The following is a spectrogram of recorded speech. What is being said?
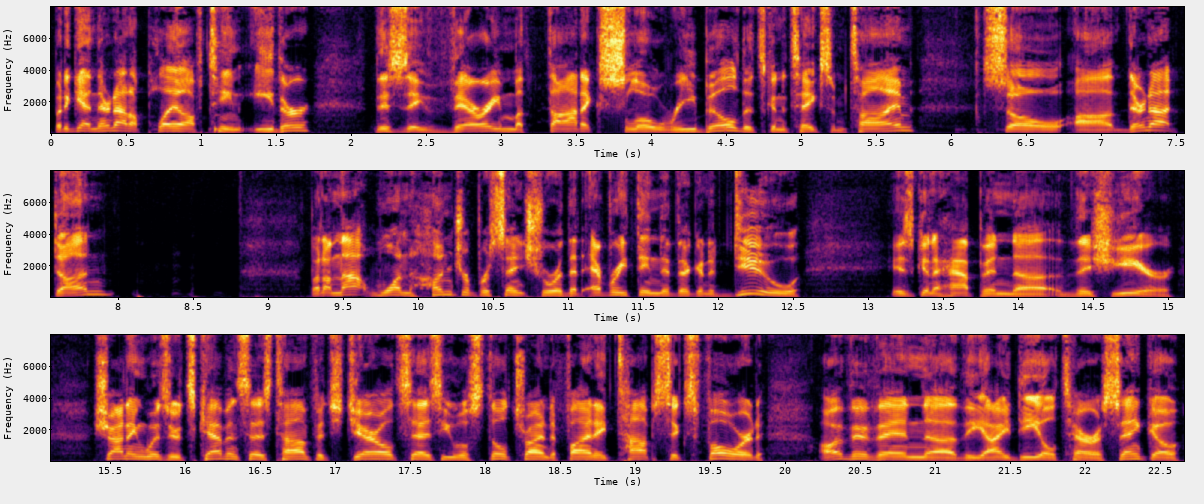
but again, they're not a playoff team either. This is a very methodic, slow rebuild. It's going to take some time. So uh, they're not done, but I'm not 100% sure that everything that they're going to do is going to happen uh, this year. Shining Wizards Kevin says Tom Fitzgerald says he will still trying to find a top six forward other than uh, the ideal Tarasenko.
